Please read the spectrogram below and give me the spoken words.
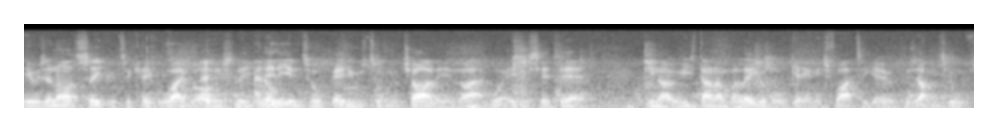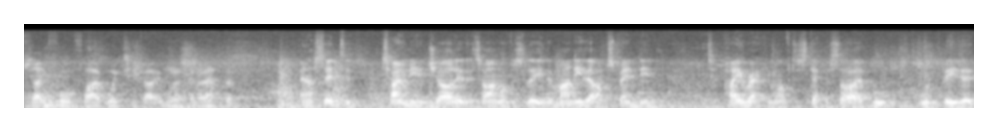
it was an hard secret to keep away. But obviously, and all- Eddie and talk, Eddie was talking to Charlie, and like what Eddie said there. You know, he's done unbelievable getting this fight together because up until say four or five weeks ago, it weren't going to happen. And I said to Tony and Charlie at the time, obviously, the money that I'm spending to pay Rakhimov to step aside will, would be the,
